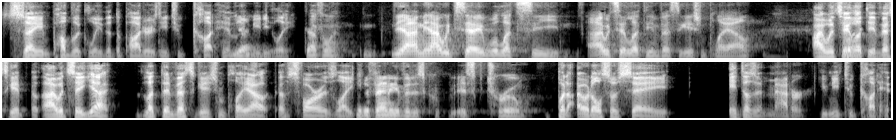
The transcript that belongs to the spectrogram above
saying publicly that the Padres need to cut him Yeah. immediately. definitely. Yeah, I mean, I would say, well, let's see. I would say let the investigation play out. I would say But- let the investigate. I would say yeah, let the investigation play out as far as like But if any of it is is true, But I would also say it doesn't matter. You need to cut him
